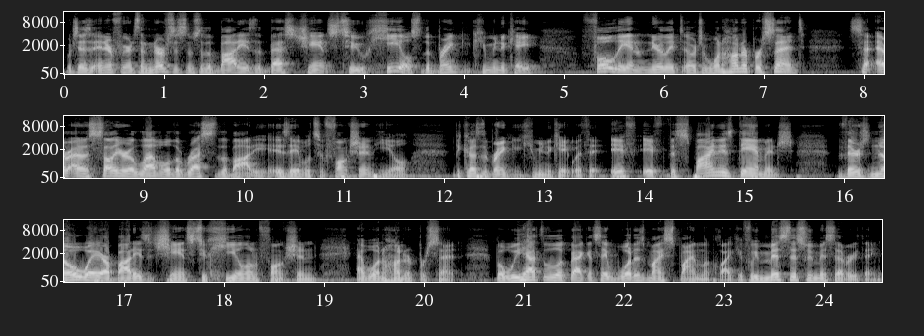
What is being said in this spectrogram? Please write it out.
which has interference in the nerve system. So the body has the best chance to heal. So the brain can communicate fully and nearly to 100 percent at a cellular level, the rest of the body is able to function and heal because the brain can communicate with it. If if the spine is damaged, there's no way our body has a chance to heal and function at 100%. But we have to look back and say, what does my spine look like? If we miss this, we miss everything.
